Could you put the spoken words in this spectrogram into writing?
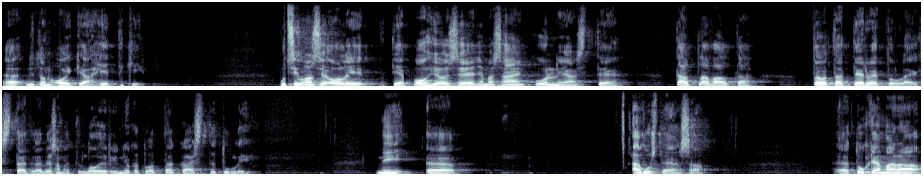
ää, nyt on oikea hetki. Mutta silloin se oli tie pohjoiseen ja mä sain kunnian sitten tältä lavalta toivottaa tervetulleeksi taiteilija Vesamatti Loirin, joka tuolta takaa sitten tuli. Niin ää, avustajansa tukemana,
